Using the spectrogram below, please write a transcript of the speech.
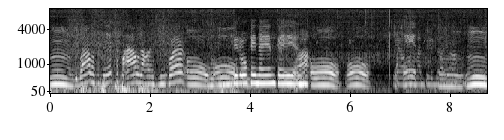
Hmm, di ba? Masakit sa paa, wala kang slipper. Oh, oh. Pero okay na yan kay ano. Ah, oh, oh. Sakit. Mm.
